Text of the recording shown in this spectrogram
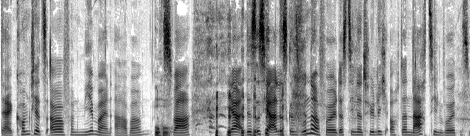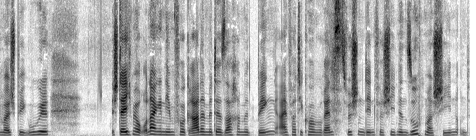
Da kommt jetzt aber von mir mal ein Aber. Oho. Und zwar, ja, das ist ja alles ganz wundervoll, dass die natürlich auch dann nachziehen wollten. Zum Beispiel Google stelle ich mir auch unangenehm vor, gerade mit der Sache mit Bing, einfach die Konkurrenz zwischen den verschiedenen Suchmaschinen und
